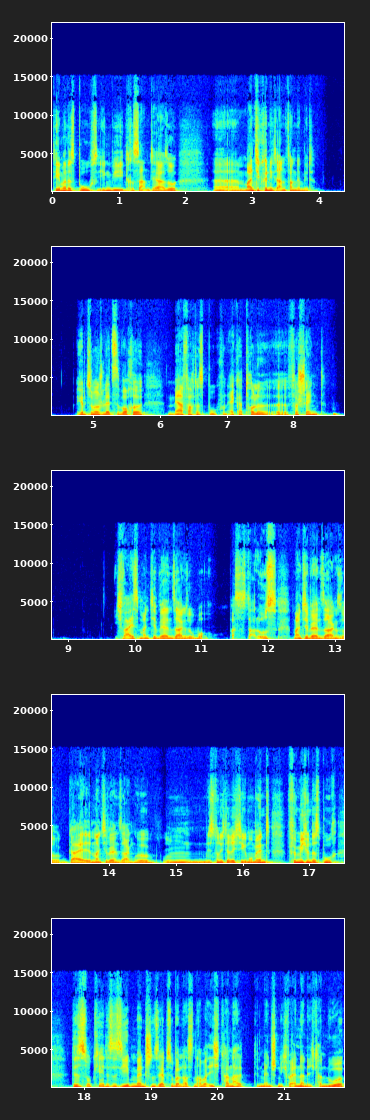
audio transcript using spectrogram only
Thema des Buchs irgendwie interessant. Ja, also äh, äh manche können nichts anfangen damit. Ich habe zum Beispiel letzte Woche mehrfach das Buch von Eckart Tolle äh, verschenkt. Ich weiß, manche werden sagen so, wow, was ist da los? Manche werden sagen so, geil, manche werden sagen, hm, ist noch nicht der richtige Moment für mich und das Buch. Das ist okay, das ist jedem Menschen selbst überlassen, aber ich kann halt den Menschen nicht verändern. Ich kann nur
